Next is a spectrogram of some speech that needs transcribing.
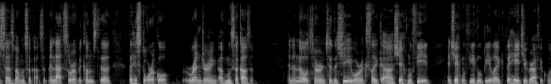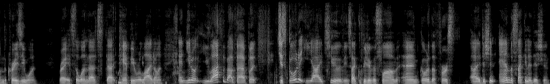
says about Musa Kazim, and that sort of becomes the the historical rendering of Musa Kazim. And then they'll turn to the Shi'i works like uh, Sheikh Mufid, and Sheikh Mufid will be like the hagiographic one, the crazy one, right? It's the one that's that can't be relied on. And you know, you laugh about that, but just go to EI2, the Encyclopedia of Islam, and go to the first uh, edition and the second edition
